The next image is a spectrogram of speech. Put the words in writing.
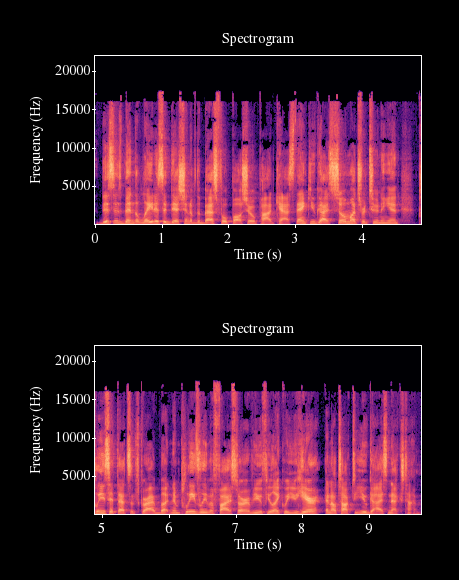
This has been the latest edition of the Best Football Show podcast. Thank you guys so much for tuning in. Please hit that subscribe button and please leave a five star review if you like what you hear. And I'll talk to you guys next time.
